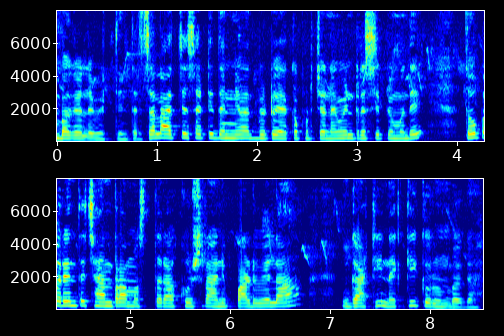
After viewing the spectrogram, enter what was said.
बघायला भेटतील. तर चला आजच्यासाठी धन्यवाद. भेटू एका पुढच्या नवीन रेसिपीमध्ये. तोपर्यंत छान राहा मस्त राहा खुश राहा आणि पाडव्याला गाठी नक्की करून बघा.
